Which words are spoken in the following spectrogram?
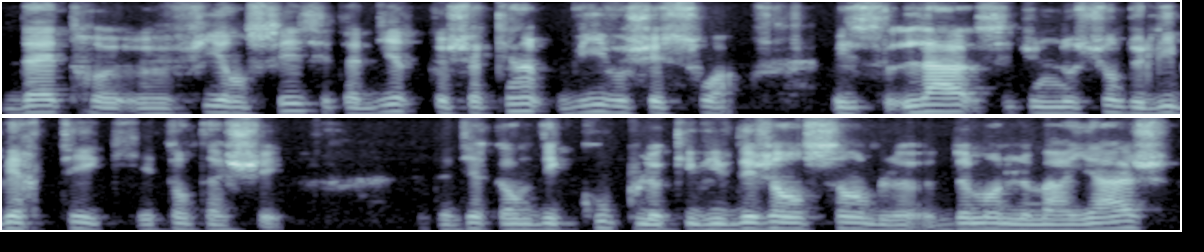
d'être euh, fiancé, c'est-à-dire que chacun vive chez soi. Et là, c'est une notion de liberté qui est entachée. C'est-à-dire quand des couples qui vivent déjà ensemble demandent le mariage,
